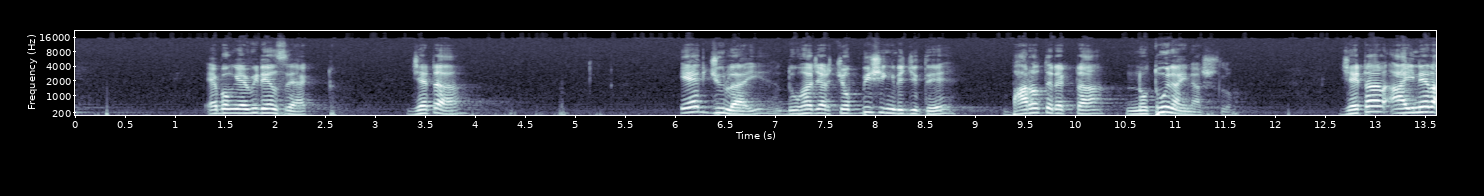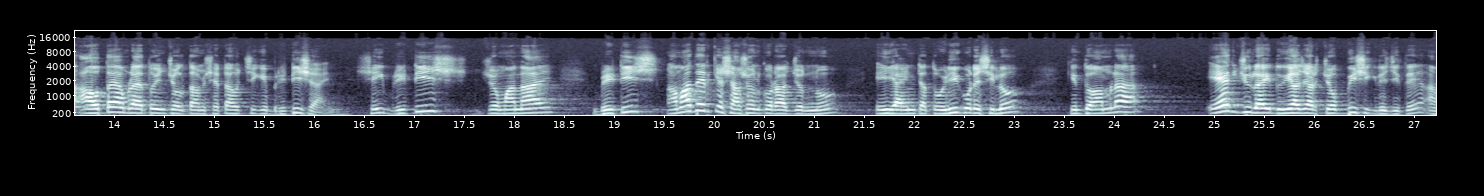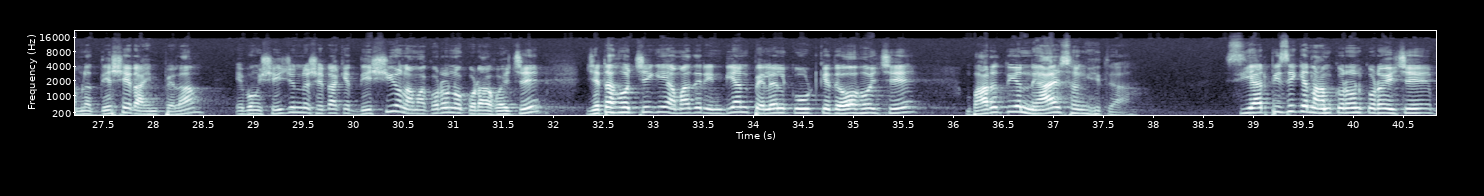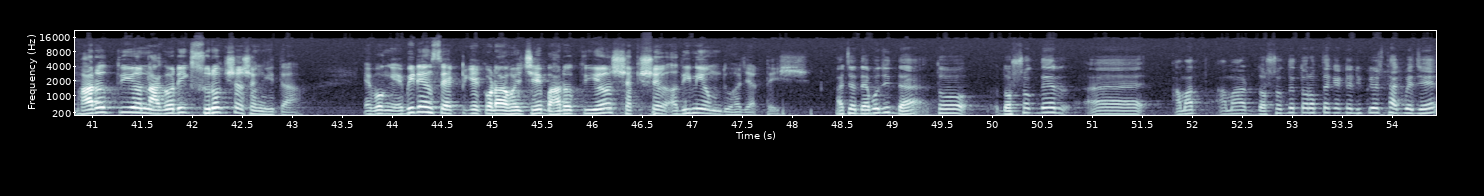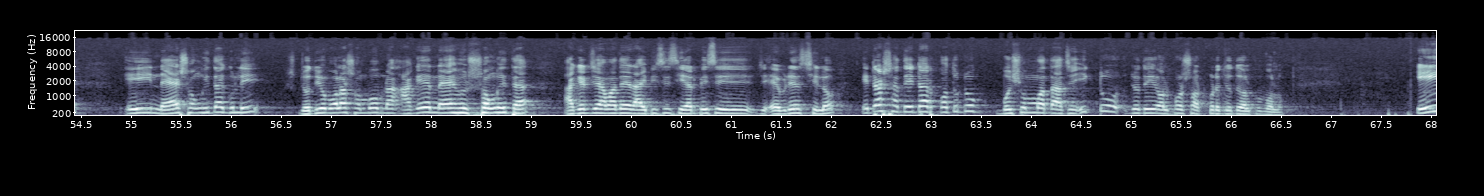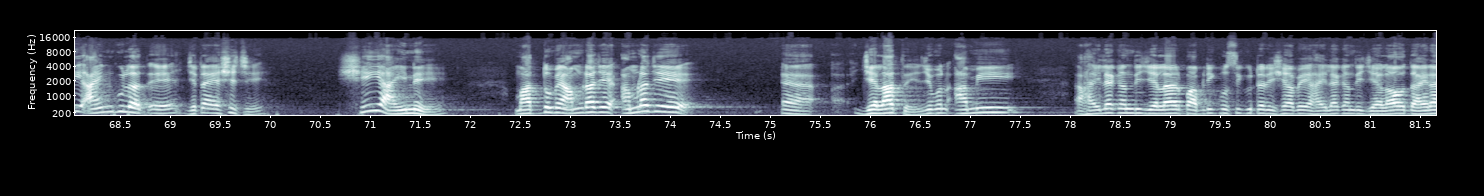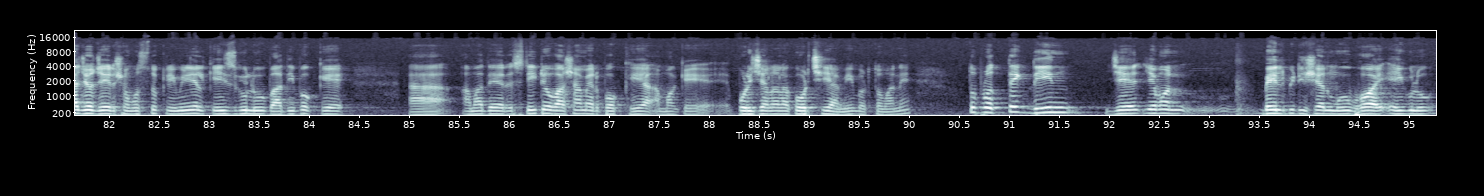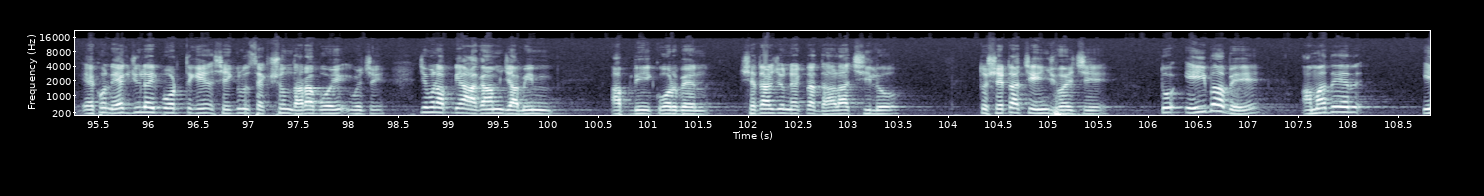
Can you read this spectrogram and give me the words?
এবং এভিডেন্স অ্যাক্ট যেটা এক জুলাই দু হাজার চব্বিশ ইংরেজিতে ভারতের একটা নতুন আইন আসলো। যেটার আইনের আওতায় আমরা এতদিন চলতাম, সেটা হচ্ছে কি ব্রিটিশ আইন। সেই ব্রিটিশ জমানায় ব্রিটিশ আমাদেরকে শাসন করার জন্য এই আইনটা তৈরি করেছিল। কিন্তু আমরা এক জুলাই দুই হাজার চব্বিশ ইংরেজিতে আমরা দেশের আইন পেলাম এবং সেই জন্য সেটাকে দেশীয় নামাকরণও করা হয়েছে, যেটা হচ্ছে কি আমাদের ইন্ডিয়ান প্যানেল কোর্টকে দেওয়া হয়েছে ভারতীয় ন্যায় সংহিতা। সিআরপিসিকে নামকরণ করা হয়েছে ভারতীয় নাগরিক সুরক্ষা সংহিতা এবং এভিডেন্স অ্যাক্টকে করা হয়েছে ভারতীয় সেক্স অধিনিয়ম দু হাজার তেইশ। আচ্ছা দেবজিৎদা তো দর্শকদের আমার আমার দর্শকদের তরফ থেকে একটা রিকোয়েস্ট থাকবে যে, এই ন্যায় সংহিতাগুলি যদিও বলা সম্ভব না, আগের ন্যায় সংহিতা, আগের যে আমাদের আইপিসি সিআরপিসি যে এভিডেন্স ছিল, এটার সাথে এটার কতটুকু বৈষম্যতা আছে? একটু যদি অল্প শর্ট করে যদি অল্প বলো। এই আইনগুলোতে যেটা এসেছে, সেই আইনে মাধ্যমে আমরা যে আমরা যে জেলাতে, যেমন আমি হাইলাকান্দি জেলার পাবলিক প্রসিকিউটর হিসাবে হাইলাকান্দি জেলা ও দায়রা জজের সমস্ত ক্রিমিনাল কেসগুলো বাদীপক্ষে আমাদের স্টেট অফ আসামের পক্ষে আমাকে পরিচালনা করছি আমি বর্তমানে। তো প্রত্যেক দিন যে যেমন বেল পিটিশন মুভ হয়, এইগুলো, এখন এক জুলাইয়ের পর থেকে সেগুলো সেকশন ধারা বই হয়েছে যেমন আপনি আগাম জামিন আপনি করবেন, সেটার জন্য একটা ধারা ছিল, তো সেটা চেঞ্জ হয়েছে। তো এইভাবে আমাদের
